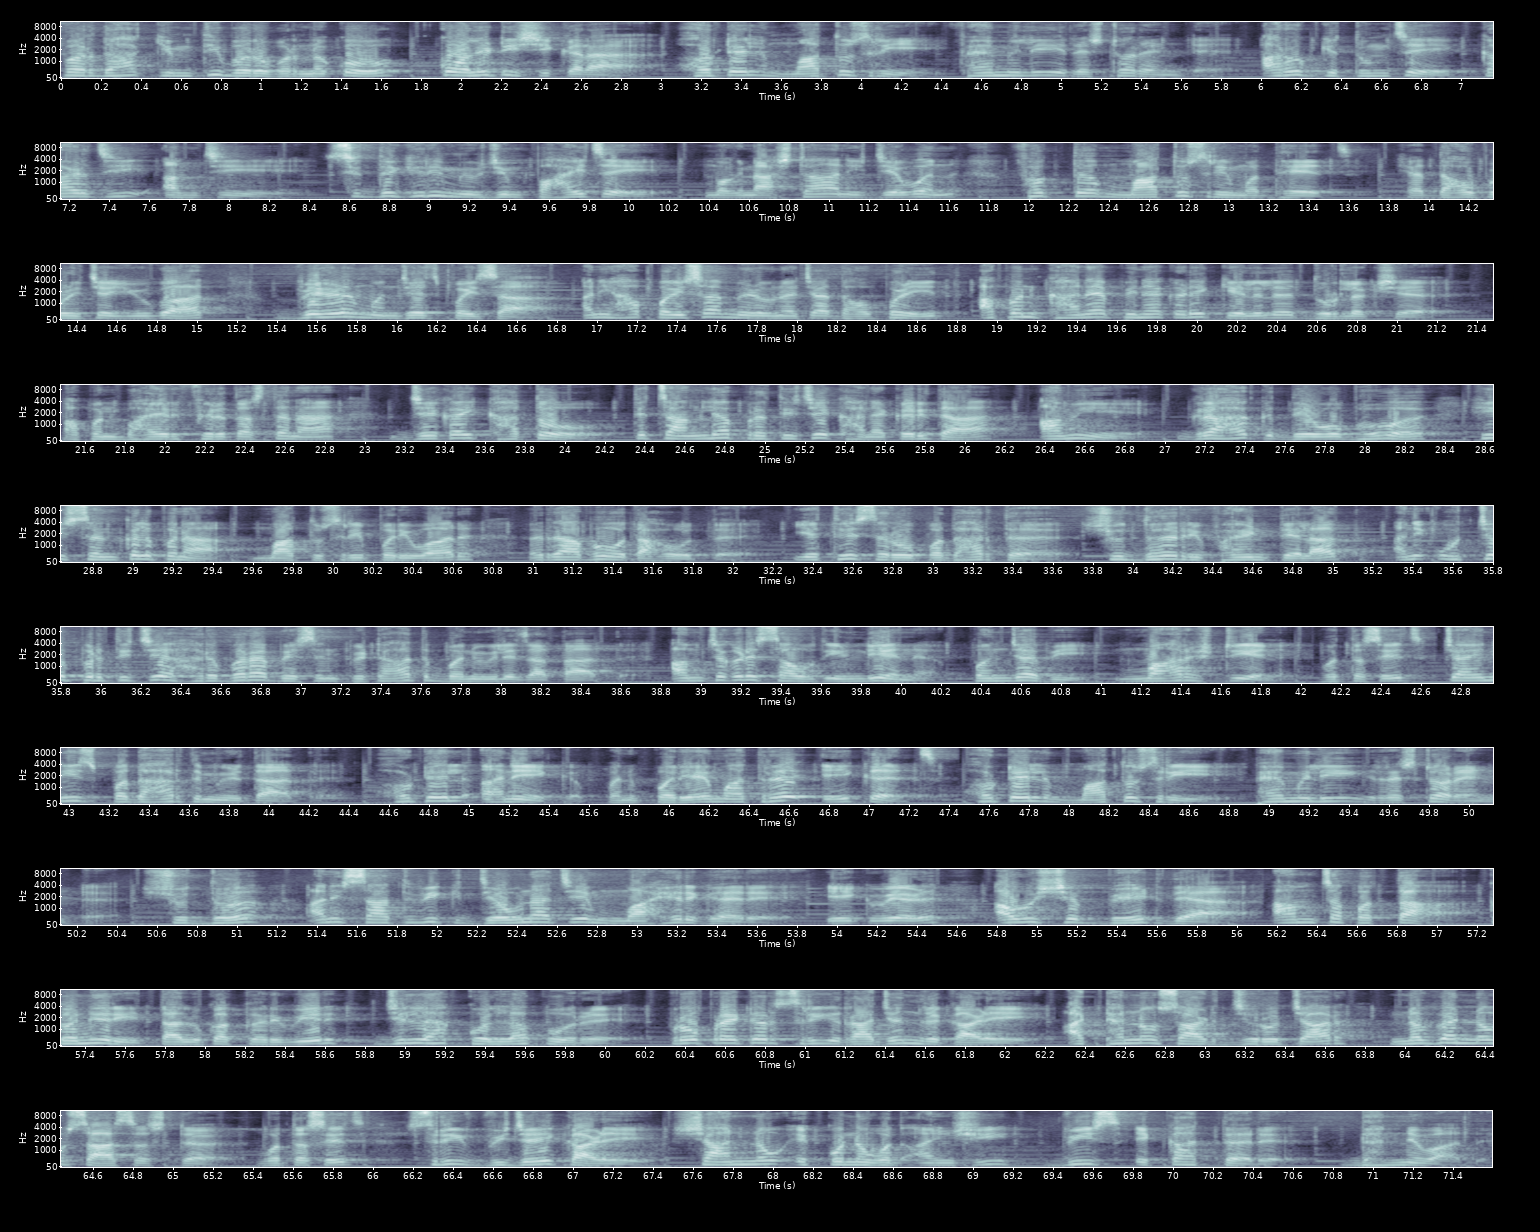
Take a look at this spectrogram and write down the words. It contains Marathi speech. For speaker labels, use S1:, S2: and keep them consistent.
S1: स्पर्धा किमती बरोबर नको क्वालिटीशी करा हॉटेल मातुश्री फॅमिली रेस्टॉरंट आरोग्य तुमचे काळजी आमची. सिद्धगिरी म्युझियम पाहायचंय मग नाश्ता आणि जेवण फक्त मातुश्री मध्येच ह्या धावपळीच्या युगात वेळ म्हणजेच पैसा आणि हा पैसा मिळवण्याच्या धावपळीत आपण खाण्यापिण्याकडे केलेलं दुर्लक्ष. आपण बाहेर फिरत असताना जे काही खातो ते चांगल्या प्रतीचे खाण्याकरिता आम्ही ग्राहक देवो भव ही संकल्पना मातुश्री परिवार राबवत आहोत. येथे सर्व पदार्थ शुद्ध रिफाईंड तेलात आणि उच्च प्रतीचे हरभरा बेसन पिठात बनविले जातात. आमच्याकडे साऊथ इंडियन पंजाबी महाराष्ट्रीयन व तसेच चायनीज पदार्थ मिळतात. हॉटेल अनेक पण पर्याय मात्र एकच. Hotel Matoshri family restaurant. शुद्ध आणि सात्विक जेवणाचे माहेर घर. एक वेळ अवश्य भेट द्या. आमचा पत्ता कनेरी तालुका करवीर जिल्हा कोल्हापूर. प्रोप्रायटर श्री राजेंद्र काळे अठ्ठ्याण्णव साठ झिरो चार नव्याण्णव सहासष्ट. व तसेच श्री विजय काळे शहाण्णव एकोणनव्वद ऐंशी वीस एकाहत्तर. धन्यवाद.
